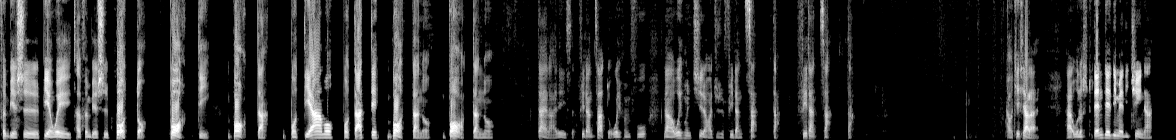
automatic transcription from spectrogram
分别是变位，它分别是 porto、porti、porta、portiamo、portate、portano、portano，带来的意思。非常 za 的未婚夫，那未婚妻的话就是非常 za 的。非常大大。好，接下来啊，uno studente di medicina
